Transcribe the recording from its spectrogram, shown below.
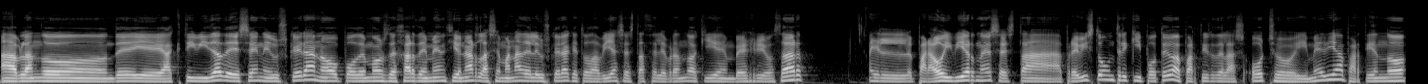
Hablando de actividades en euskera, no podemos dejar de mencionar la Semana del Euskera que todavía se está celebrando aquí en Berriozar. El, para hoy viernes está previsto un triquipoteo a partir de las ocho y media, partiendo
